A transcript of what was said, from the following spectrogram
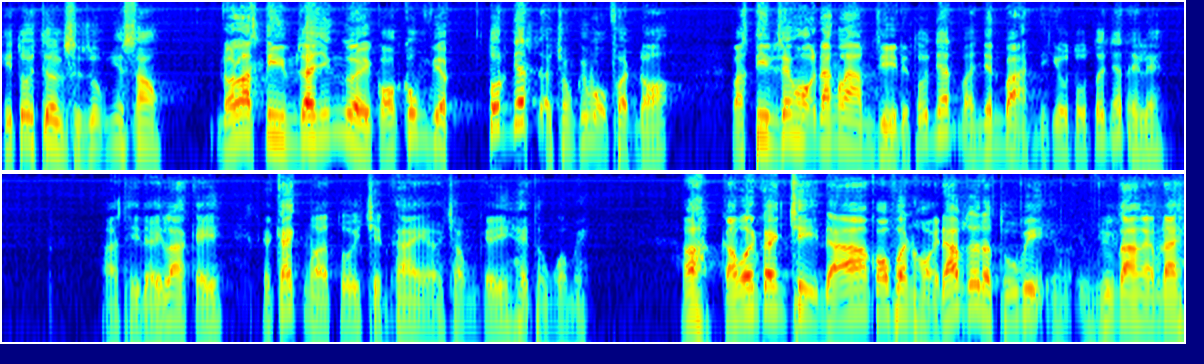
thì tôi thường sử dụng như sau. Đó là tìm ra những người có công việc tốt nhất ở trong cái bộ phận đó và tìm xem họ đang làm gì để tốt nhất và nhân bản những yếu tố tốt nhất đây lên. À, thì đấy là cái cái cách mà tôi triển khai ở trong cái hệ thống của mình. À, cảm ơn các anh chị đã có phần hỏi đáp rất là thú vị. Chúng ta ngày hôm nay.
